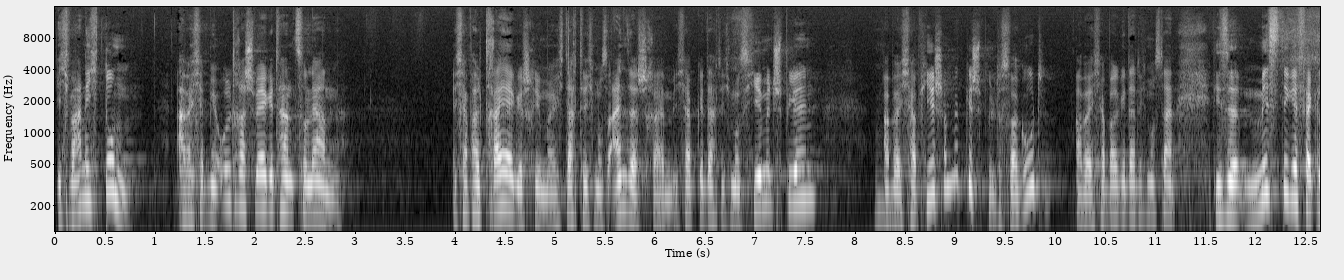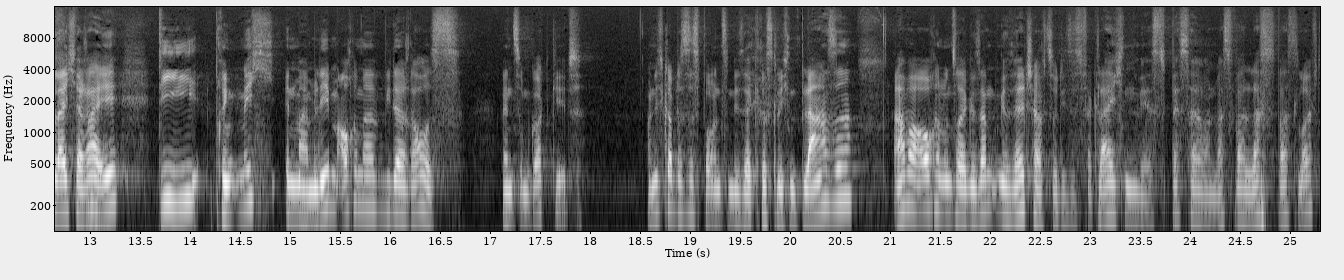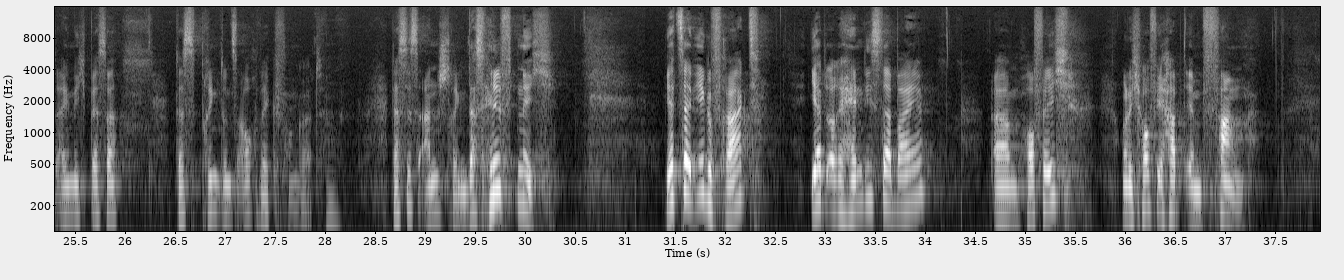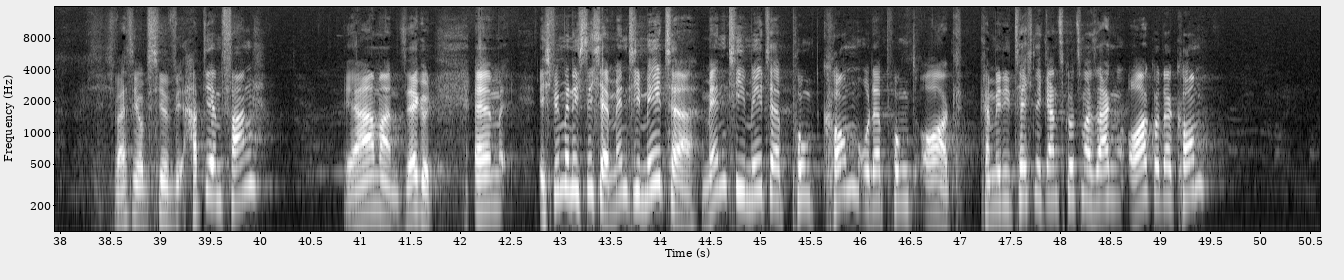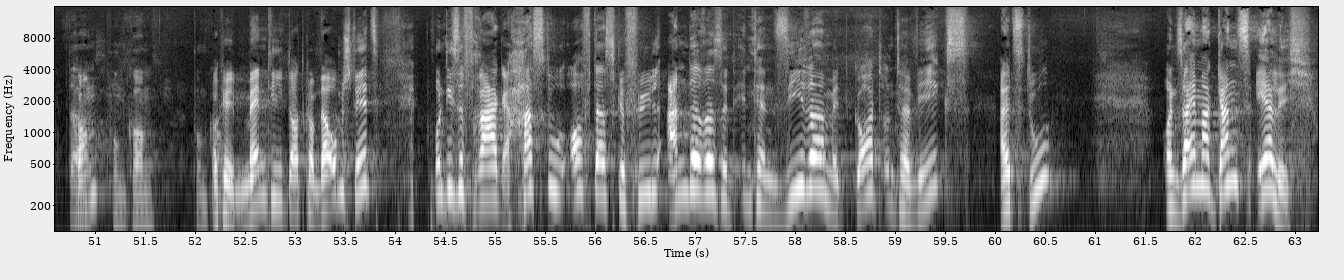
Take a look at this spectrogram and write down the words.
ich war nicht dumm, aber ich habe mir ultra schwer getan zu lernen. Ich habe halt Dreier geschrieben, weil ich dachte, ich muss Einser schreiben. Ich habe gedacht, ich muss hier mitspielen, aber ich habe hier schon mitgespielt. Das war gut, aber ich habe halt gedacht, ich muss da. Diese mistige Vergleicherei, die bringt mich in meinem Leben auch immer wieder raus, wenn es um Gott geht. Und ich glaube, das ist bei uns in dieser christlichen Blase, aber auch in unserer gesamten Gesellschaft so dieses Vergleichen, wer ist besser und was, war, was, was läuft eigentlich besser, das bringt uns auch weg von Gott. Das ist anstrengend. Das hilft nicht. Jetzt seid ihr gefragt. Ihr habt eure Handys dabei, ähm, hoffe ich. Und ich hoffe, ihr habt Empfang. Ich weiß nicht, ob es hier. Habt ihr Empfang? Ja, Mann, sehr gut. Ähm, ich bin mir nicht sicher. Mentimeter. Mentimeter.com oder .org. Kann mir die Technik ganz kurz mal sagen? Org oder com? Da, com? .com. Okay, menti.com. Da oben steht's. Und diese Frage, hast du oft das Gefühl, andere sind intensiver mit Gott unterwegs als du? Und sei mal ganz ehrlich.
